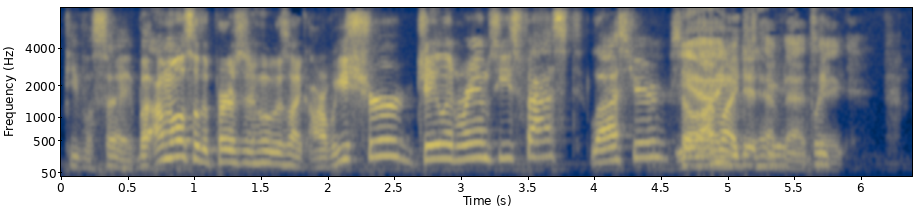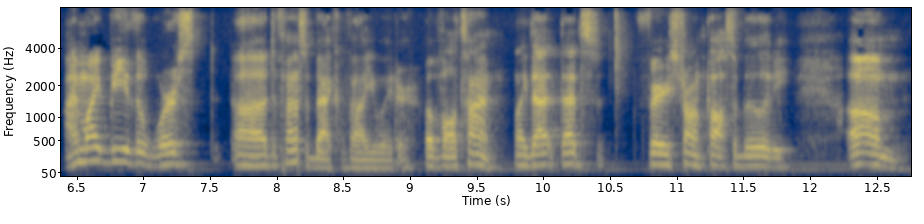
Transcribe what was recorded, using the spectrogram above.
people say, but I'm also the person who was like, "Are we sure Jalen Ramsey's fast last year?" So yeah, I might did have be that take. I might be the worst uh, defensive back evaluator of all time. Like that, that's a very strong possibility. Um,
